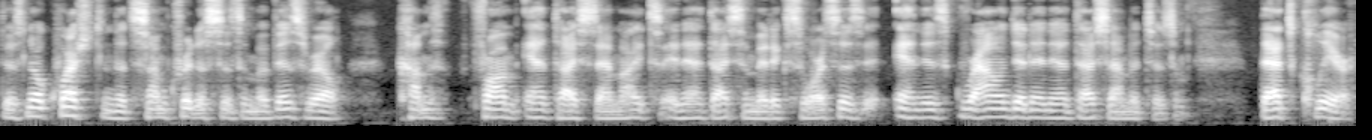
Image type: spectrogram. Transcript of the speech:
There's no question that some criticism of Israel comes from anti Semites and anti Semitic sources and is grounded in anti Semitism. That's clear.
